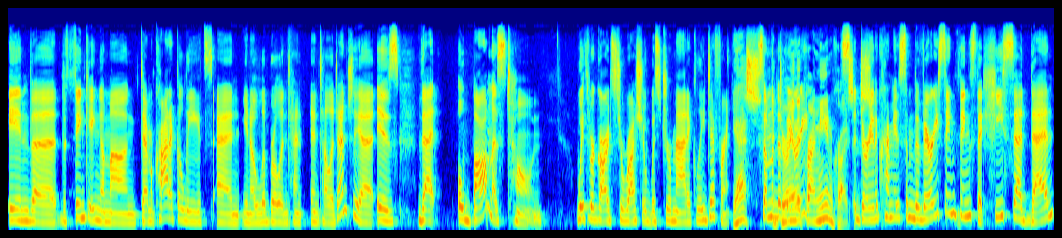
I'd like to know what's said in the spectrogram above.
in the the thinking among democratic elites and you know liberal intelligentsia is that Obama's tone with regards to Russia was dramatically different. Yes, some of the during the Crimean crisis. During the Crimean, some of the very same things that he said then,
